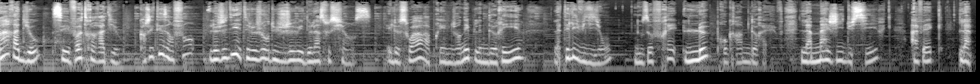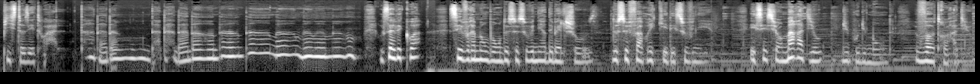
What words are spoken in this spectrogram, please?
Ma radio, c'est votre radio. Quand j'étais enfant, le jeudi était le jour du jeu et de l'insouciance. Et le soir, après une journée pleine de rire, la télévision nous offrait le programme de rêve, la magie du cirque avec la piste aux étoiles. Vous savez quoi? C'est vraiment bon de se souvenir des belles choses, de se fabriquer des souvenirs. Et c'est sur ma radio du bout du monde, votre radio.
